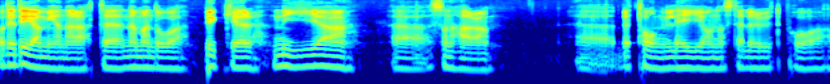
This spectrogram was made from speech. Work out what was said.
Och det är det jag menar att när man då bygger nya eh, sådana här eh, betonglejon och ställer ut på,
